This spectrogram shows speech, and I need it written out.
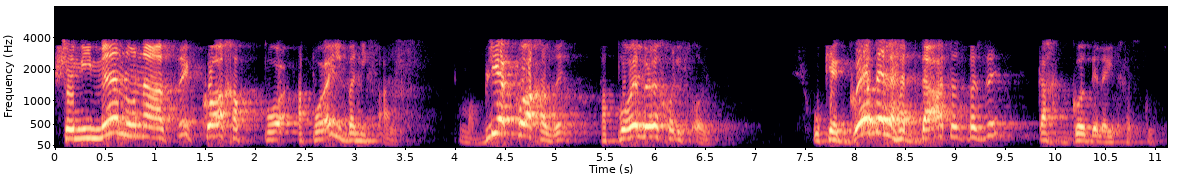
שממנו נעשה כוח הפועל, הפועל בנפעל. כלומר, בלי הכוח הזה, הפועל לא יכול לפעול. וכגודל הדעת בזה, כך גודל ההתחזקות.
